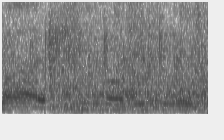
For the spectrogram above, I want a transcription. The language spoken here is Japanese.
はい。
